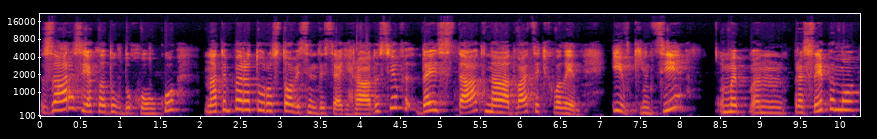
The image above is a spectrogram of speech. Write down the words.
Зараз я кладу в духовку на температуру 180 градусів, десь так на 20 хвилин. І в кінці ми присипемо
